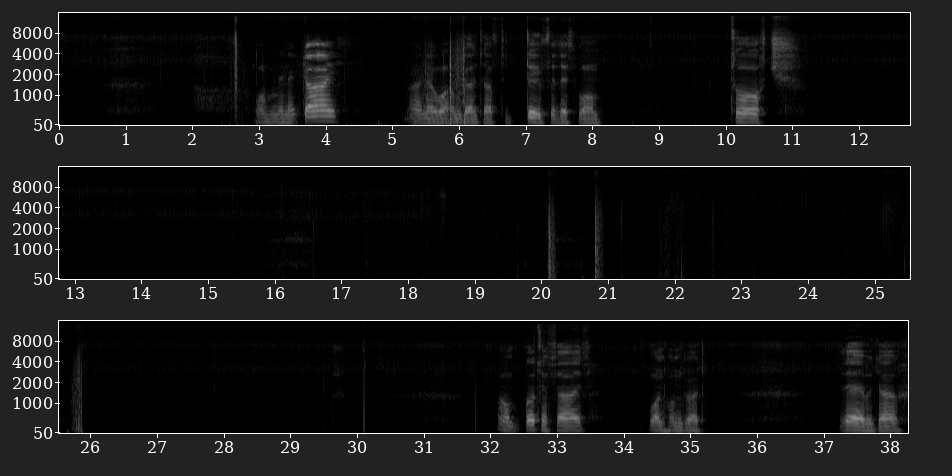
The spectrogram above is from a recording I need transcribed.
One minute, guys. I know what I'm going to have to do for this one. Torch. On button size 100 there we go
